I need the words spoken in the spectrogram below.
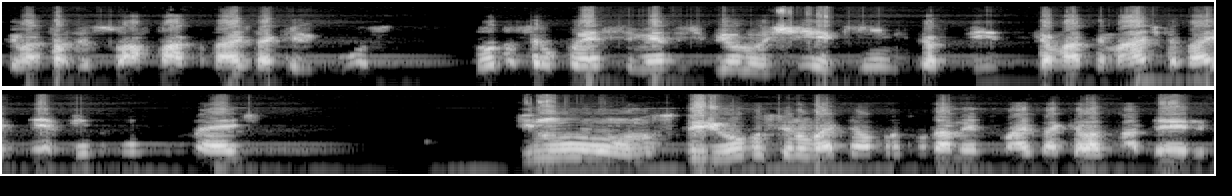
você vai fazer só a faculdade daquele curso, todo o seu conhecimento de biologia, química, física, matemática vai ter vindo do ensino médio. E no, no superior você não vai ter um aprofundamento mais naquelas matérias.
